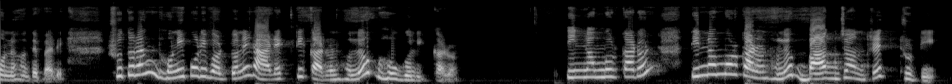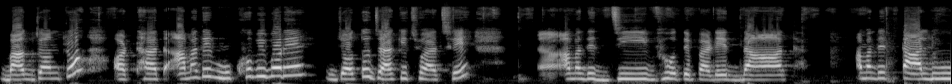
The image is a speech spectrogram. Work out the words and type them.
মনে হতে পারে। সুতরাং ধ্বনি পরিবর্তনের আরেকটি কারণ হলো ভৌগোলিক কারণ। তিন নম্বর কারণ? তিন নম্বর কারণ হলো বাকযন্ত্রের ত্রুটি। বাকযন্ত্র অর্থাৎ আমাদের মুখবিবরে যত যা কিছু আছে আমাদের জিভ হতে পারে, দাঁত, আমাদের তালু,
